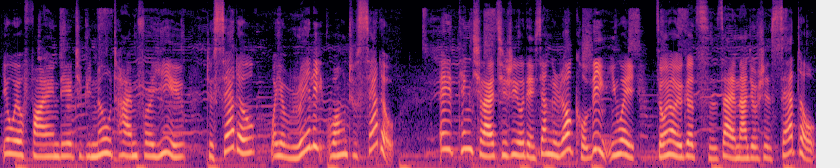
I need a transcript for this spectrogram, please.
you will find there to be no time for you to settle what you really want to settle。哎，听起来其实有点像个绕口令，因为总有一个词在，那就是 settle。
